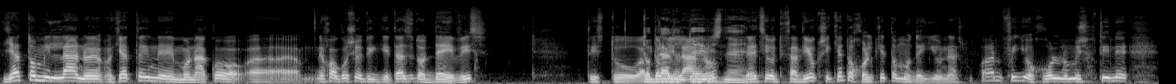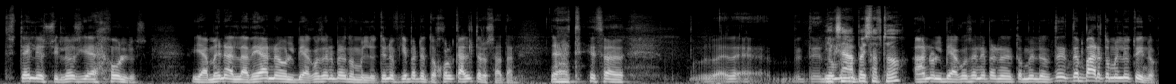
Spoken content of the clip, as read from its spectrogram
για το Μιλάνο, ε, για την ε, Μονακό, ε, έχω ακούσει ότι κοιτάζει τον Ντέιβι. Της, του, από το Brandon Μιλάνο, Davis, ναι. έτσι, ότι θα διώξει και το Χολ και το Μοντεγιούνας. Αν φύγει ο Χολ, νομίζω ότι είναι τους τέλειο ψηλός για όλους. Για μένα, δηλαδή, αν ο Ολυμπιακός δεν έπαιρνε τον Μιλουτίνοφ και έπαιρνε το Χολ, καλύτερος θα ήταν. Ε, θα- Για ξαναπες το αυτό. Αν ο Ολυμπιακός δεν έπαιρνε το Μιλουτίνοφ, δεν, δεν πάρε το Μιλουτίνοφ.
